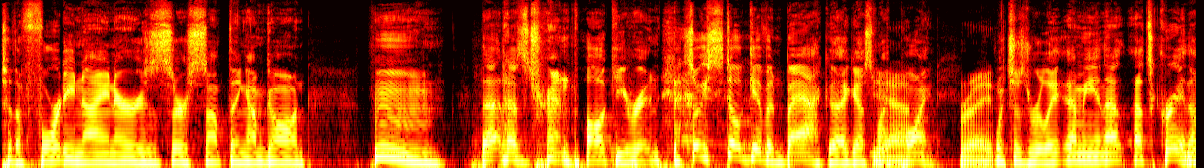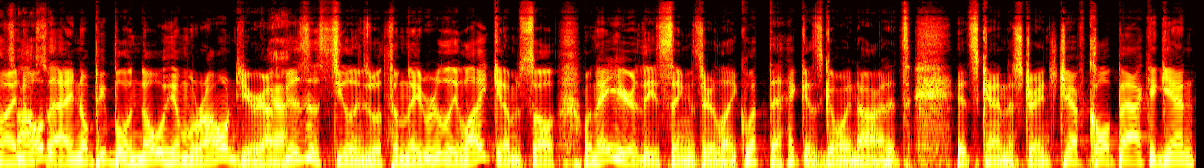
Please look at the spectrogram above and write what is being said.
to the 49ers or something. I'm going, hmm, that has Trent Baalke written. So he's still giving back, I guess my Yeah, point. right. Which is really, I mean, that, that's great. No, That's I know awesome. that. I know people know him around here, have Yeah. business dealings with him. They really like him. So when they hear these things, they're like, "What the heck is going on?" It's it's kind of strange. Jeff Kolpack again,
